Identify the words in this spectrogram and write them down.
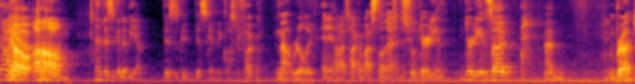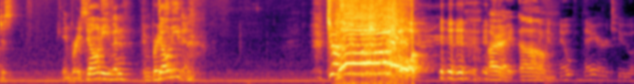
Oh, no, yeah. um, and this is gonna be a. This is good. This is gonna be a clusterfuck. not really, Anytime I talk about Slaanesh, I just feel dirty and dirty inside. uh, bruh. Just embrace Don't even. Embrace Don't it. even. Just No! all right. Make Um, a note there to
